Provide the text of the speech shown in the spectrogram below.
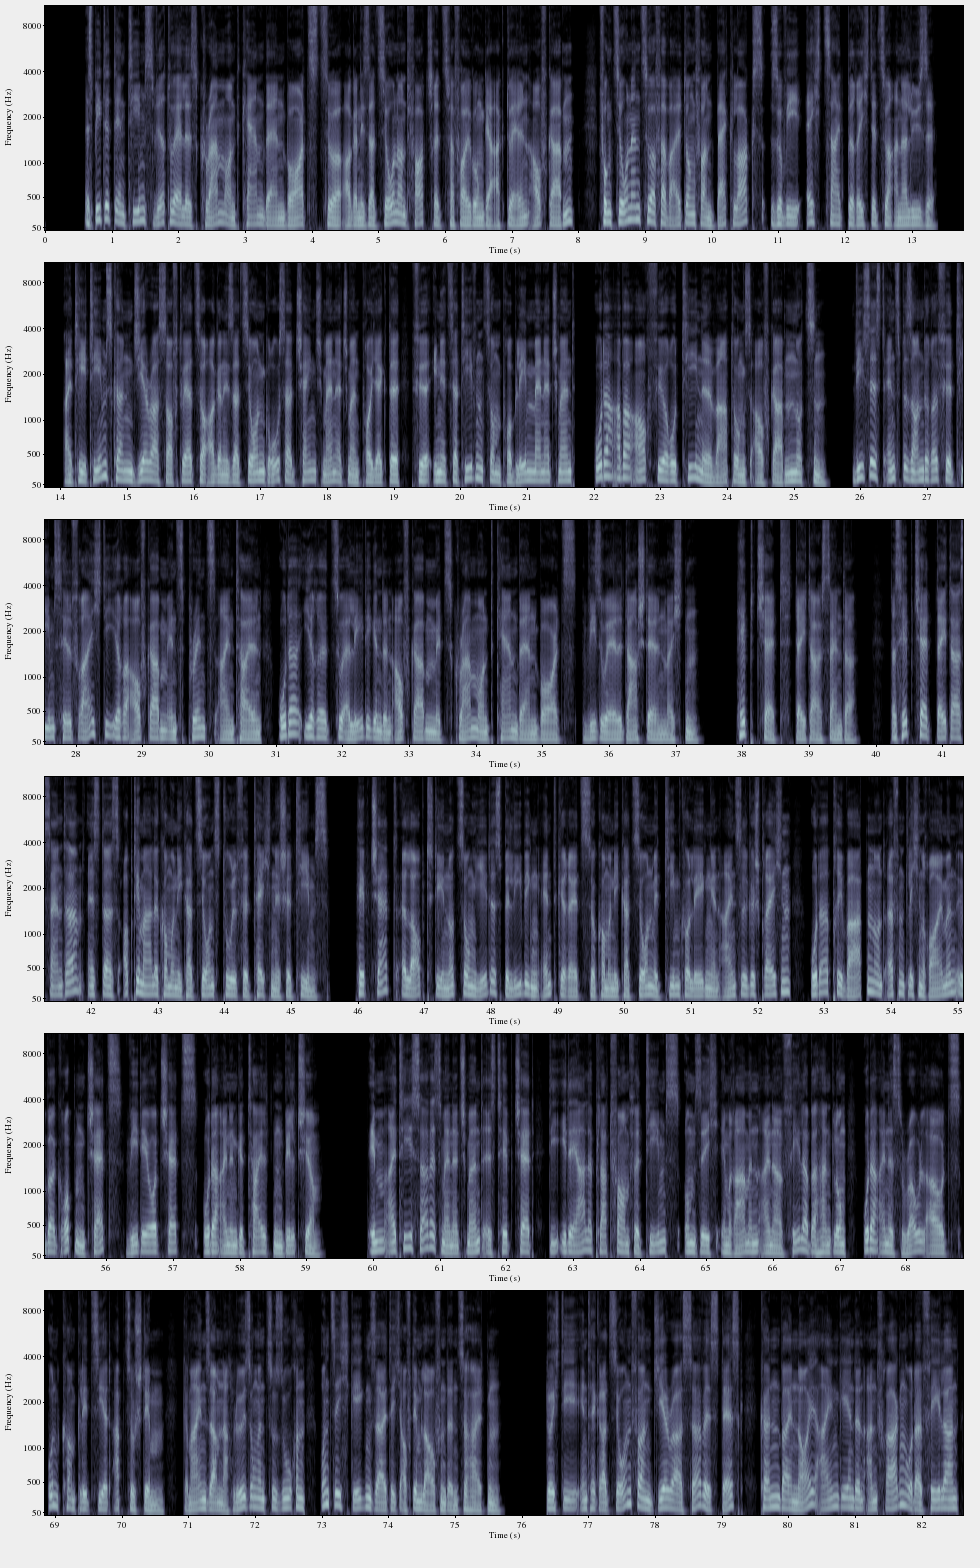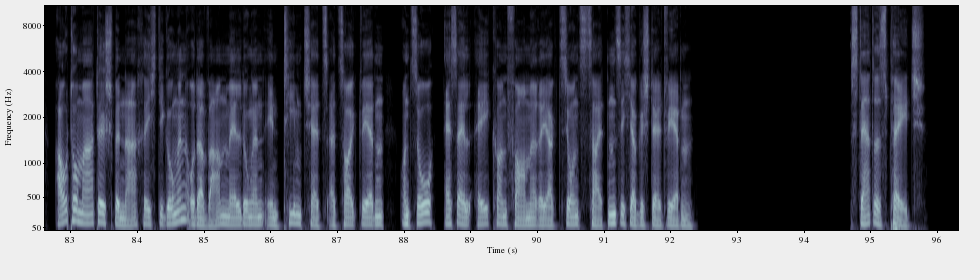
Es bietet den Teams virtuelle Scrum- und Kanban-Boards zur Organisation und Fortschrittsverfolgung der aktuellen Aufgaben, Funktionen zur Verwaltung von Backlogs sowie Echtzeitberichte zur Analyse. IT-Teams können Jira-Software zur Organisation großer Change-Management-Projekte für Initiativen zum Problemmanagement oder aber auch für Routine-Wartungsaufgaben nutzen. Dies ist insbesondere für Teams hilfreich, die ihre Aufgaben in Sprints einteilen oder ihre zu erledigenden Aufgaben mit Scrum und Kanban Boards visuell darstellen möchten. HipChat Data Center Das HipChat Data Center ist das optimale Kommunikationstool für technische Teams. HipChat erlaubt die Nutzung jedes beliebigen Endgeräts zur Kommunikation mit Teamkollegen in Einzelgesprächen oder privaten und öffentlichen Räumen über Gruppenchats, Videochats oder einen geteilten Bildschirm. Im IT-Service Management ist HipChat die ideale Plattform für Teams, um sich im Rahmen einer Fehlerbehandlung oder eines Rollouts unkompliziert abzustimmen, gemeinsam nach Lösungen zu suchen und sich gegenseitig auf dem Laufenden zu halten Durch die Integration von Jira Service Desk können bei neu eingehenden Anfragen oder Fehlern automatisch Benachrichtigungen oder Warnmeldungen in Teamchats erzeugt werden und so SLA-konforme Reaktionszeiten sichergestellt werden. Status Page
